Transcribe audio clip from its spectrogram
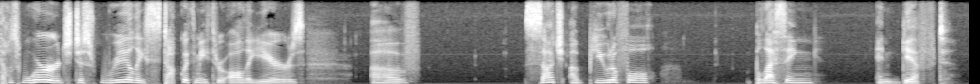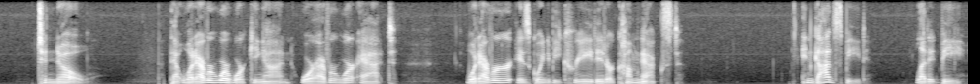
those words just really stuck with me through all the years of such a beautiful blessing and gift to know that whatever we're working on, wherever we're at, whatever is going to be created or come next, in Godspeed, let it be.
